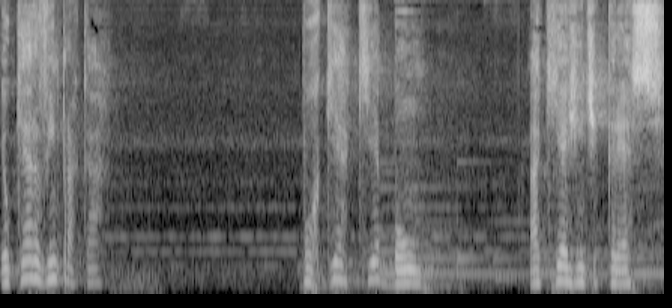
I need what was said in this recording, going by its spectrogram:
eu quero vir para cá porque aqui é bom, aqui a gente cresce.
